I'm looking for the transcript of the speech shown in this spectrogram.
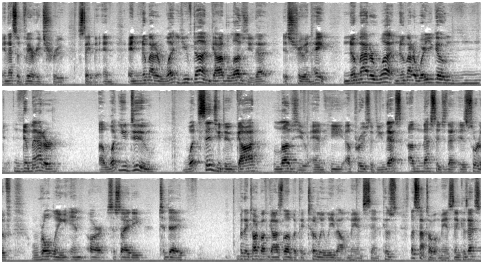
And that's a very true statement. And and no matter what you've done, God loves you. That is true. And hey, no matter what, no matter where you go, no matter uh, what you do, what sins you do, God loves you and He approves of you. That's a message that is sort of rolling in our society today. But they talk about God's love, but they totally leave out man's sin because let's not talk about man's sin because that's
